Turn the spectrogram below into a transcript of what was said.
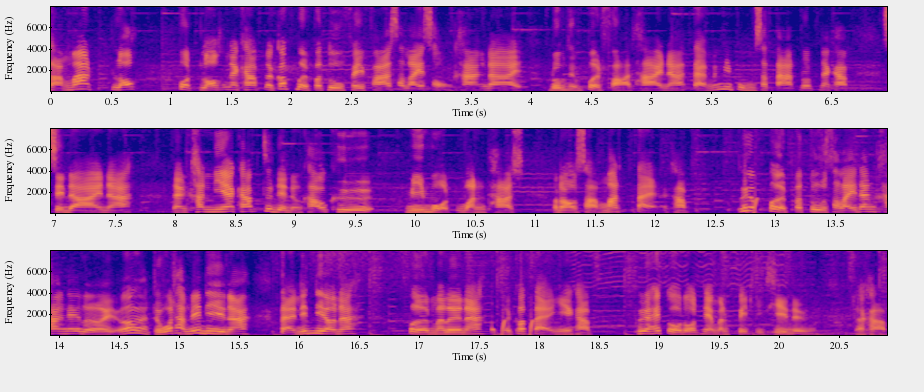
สามารถล็อกปลดล็อกนะครับแล้วก็เปิดประตูไฟฟ้าสไลด์สองข้างได้ รวมถึงเปิดฝาท้ายนะ แต่ไม่มีปุ่มสตาร์ทรถนะครับเสียดายนะแต่คันนี้ครับจุดเด่นของเขาคือมีโหมด one touch เราสามารถแตะครับเพื่อเปิดประตูสไลด์ด้านข้างได้เลยเออถือว่าทำได้ดีนะ แต่นิดเดียวนะ เปิดมาเลยนะ แล้วก็แตะอย่างนี้ครับเพื่อให้ตัวรถเนี่ยมันปิดอีกทีหนึ่งนะครับ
